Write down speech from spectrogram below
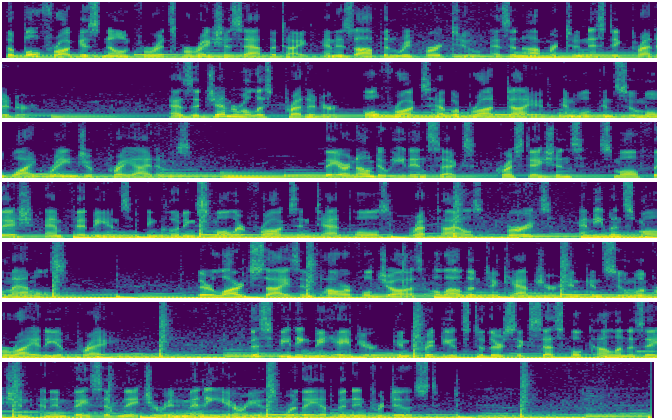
The bullfrog is known for its voracious appetite and is often referred to as an opportunistic predator. As a generalist predator, bullfrogs have a broad diet and will consume a wide range of prey items. They are known to eat insects, crustaceans, small fish, amphibians, including smaller frogs and tadpoles, reptiles, birds, and even small mammals. Their large size and powerful jaws allow them to capture and consume a variety of prey. This feeding behavior contributes to their successful colonization and invasive nature in many areas where they have been introduced.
